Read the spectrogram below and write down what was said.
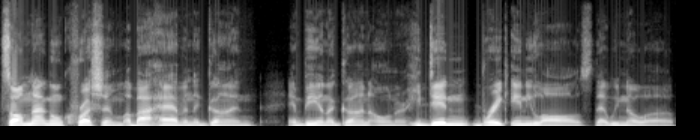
So I'm not going to crush him about having a gun and being a gun owner. He didn't break any laws that we know of.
